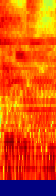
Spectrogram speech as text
This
